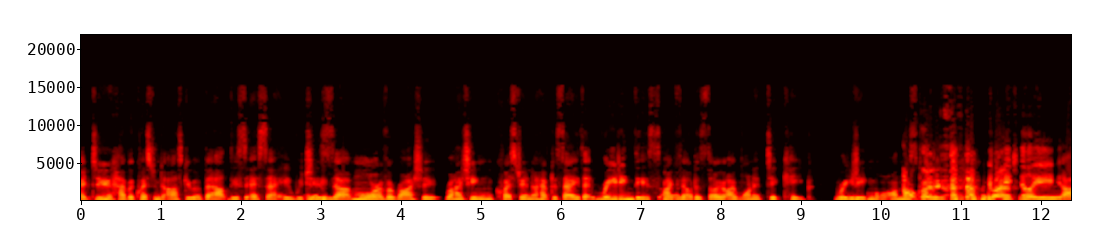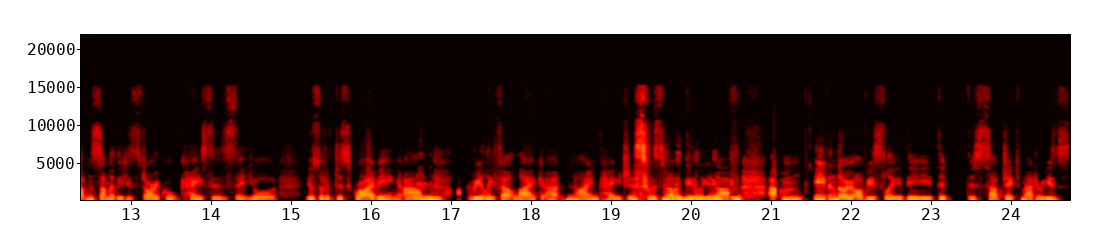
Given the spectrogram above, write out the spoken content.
I, do have a question to ask you about this essay, which mm. is uh, more of a writer, writing question. I have to say that reading this, mm. I felt as though I wanted to keep reading more on this oh, topic, particularly um, some of the historical cases that you're you're sort of describing. Um, mm. I really felt like uh, nine pages was not nearly enough, um, even though obviously the, the the subject matter is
